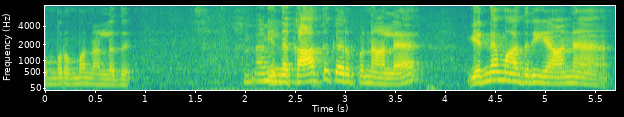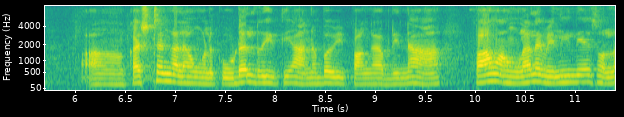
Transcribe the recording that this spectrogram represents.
ரொம்ப ரொம்ப நல்லது. இந்த காத்து கருப்புனால என்ன மாதிரியான கஷ்டங்களை அவங்களுக்கு உடல் ரீதியாக அனுபவிப்பாங்க அப்படின்னா பாவம் அவங்களால வெளியிலே சொல்ல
